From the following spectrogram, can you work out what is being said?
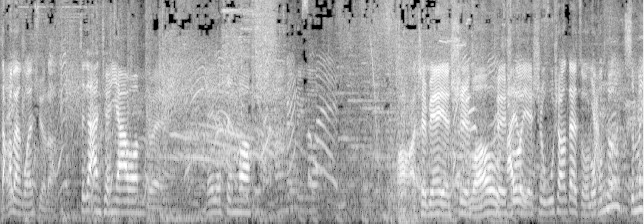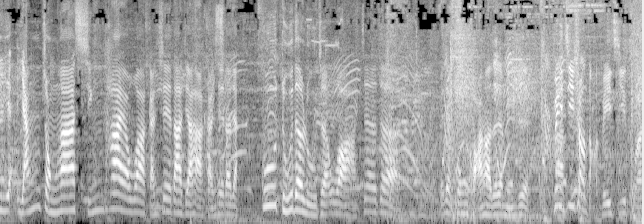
大半管血了。这个安全压哦，对，没得升哦。啊，这边也是，可以说也是无伤带走罗伯特。什么杨杨种啊，形态啊，哇！感谢大家哈，感谢大家。孤独的鲁着，哇，这个有点疯狂啊！这个名字。飞机上打飞机，突然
